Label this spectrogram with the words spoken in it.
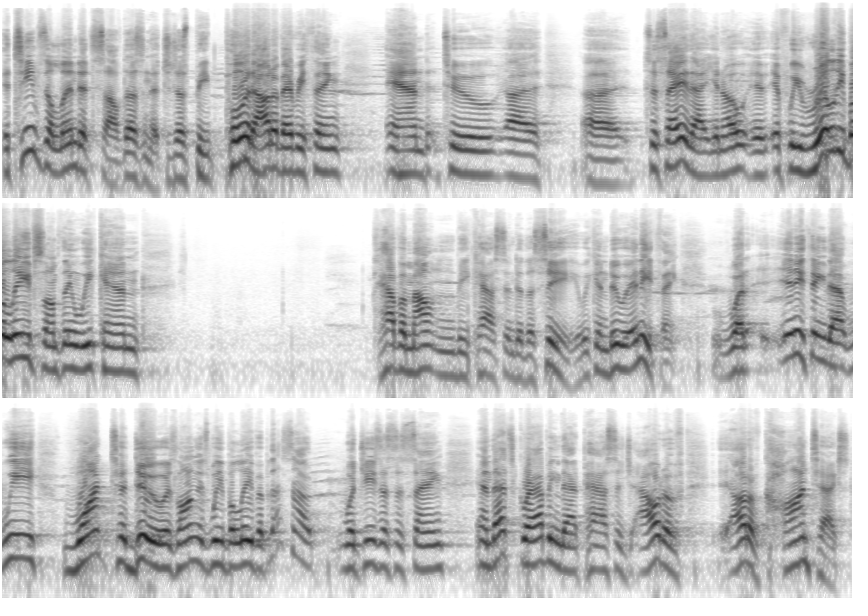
it, seems to lend itself, doesn't it, to just be pull it out of everything and to, uh, uh, to say that, you know, if, if we really believe something, we can have a mountain be cast into the sea. We can do anything. What anything that we want to do as long as we believe it. But that's not what Jesus is saying, and that's grabbing that passage out of out of context.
